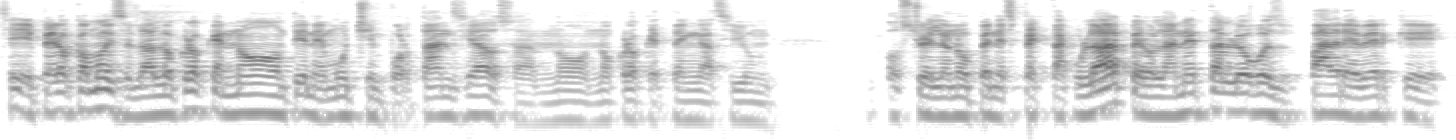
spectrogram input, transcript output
Sí, pero como dices, Lalo, creo que no tiene mucha importancia. O sea, no, no creo que tenga así un Australian Open espectacular, pero la neta luego es padre ver que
